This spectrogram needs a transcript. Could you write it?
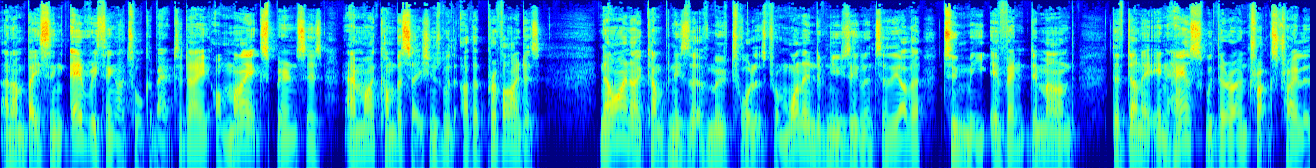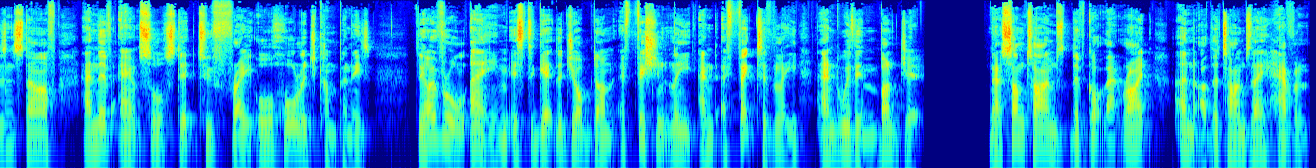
and I'm basing everything I talk about today on my experiences and my conversations with other providers. Now, I know companies that have moved toilets from one end of New Zealand to the other to meet event demand. They've done it in house with their own trucks, trailers, and staff, and they've outsourced it to freight or haulage companies. The overall aim is to get the job done efficiently and effectively and within budget. Now, sometimes they've got that right, and other times they haven't.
